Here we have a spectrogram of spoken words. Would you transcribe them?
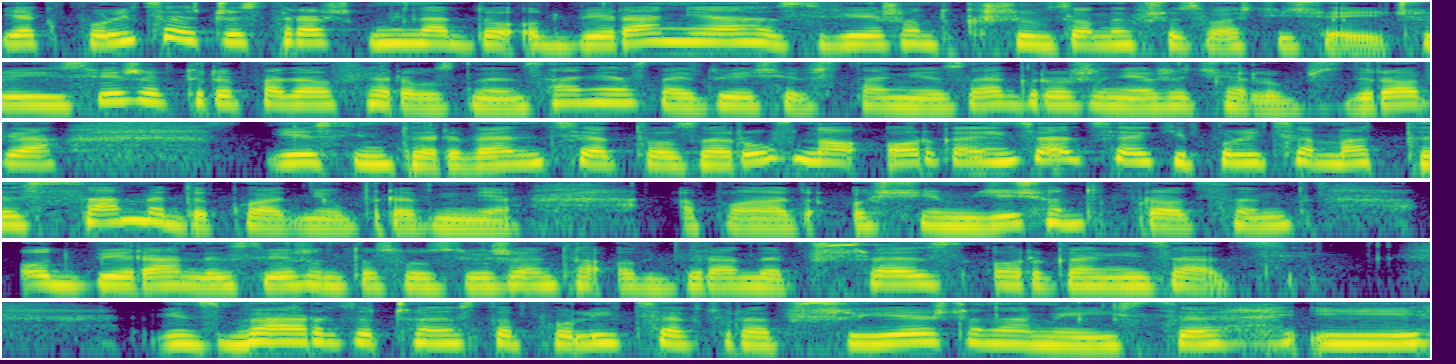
jak policja czy straż gminna do odbierania zwierząt krzywdzonych przez właścicieli, czyli zwierzę, które pada ofiarą znęcania, znajduje się w stanie zagrożenia życia lub zdrowia, jest interwencja, to zarówno organizacja, jak i policja ma te same dokładnie uprawnienia, a ponad 80% odbieranych zwierząt to są zwierzęta odbierane przez organizacje. Więc bardzo często policja, która przyjeżdża na miejsce i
